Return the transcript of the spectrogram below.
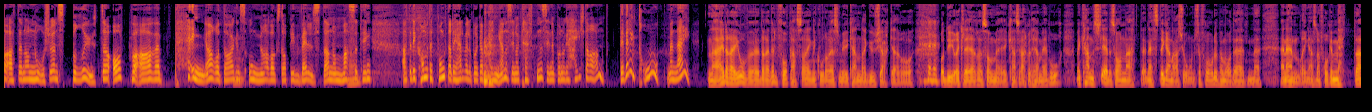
at når Nordsjøen spruter opp av penger, og dagens unge har vokst opp i velstand og masse ja. ting. At de kommer til et punkt der de heller vil bruke pengene sine og kreftene sine på noe helt annet. Det vil jeg tro, men nei. Nei, det er jo det er vel få plasser egentlig hvor det er så mye Canada Goose-jakker og, og, dyre klær som kanskje akkurat her vi bor. Men kanskje er det sånn at neste generasjon så får du på en måte en, en endring. Altså Når folk er metta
